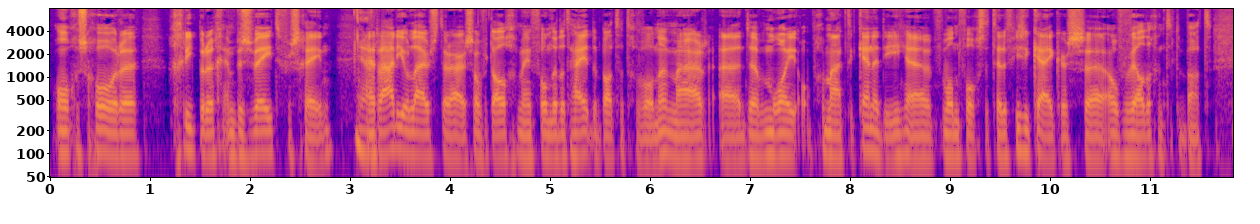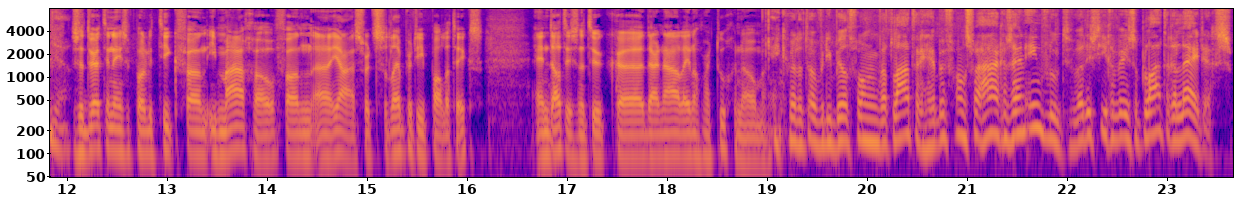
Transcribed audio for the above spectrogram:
ongeschoren, grieperig en bezweet verscheen. Ja. En radioluisteraars over het algemeen vonden dat hij het debat had gewonnen. Maar uh, de mooi opgemaakte Kennedy uh, won volgens de televisiekijkers uh, overweldigend het debat. Ja. Dus het werd ineens een politiek van imago, van ja, een soort celebrity politics. En dat is natuurlijk daarna alleen nog maar toegenomen. Ik wil het over die beeldvorming wat later hebben. Frans Verhagen, zijn invloed. Wat is die geweest op latere leiders?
